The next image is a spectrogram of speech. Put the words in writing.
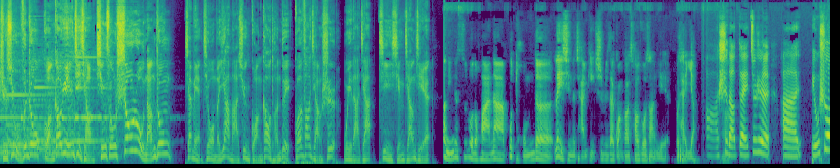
只需五分钟，广告运营技巧轻松收入囊中。下面，请我们亚马逊广告团队官方讲师为大家进行讲解。按您的思路的话，那不同的类型的产品是不是在广告操作上也不太一样？啊，是的，对，就是呃，比如说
